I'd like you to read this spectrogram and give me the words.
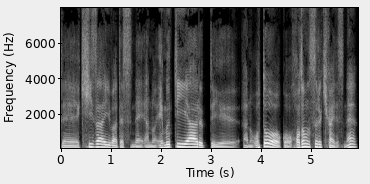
で、機材はですね、あの、MTR っていう、あの、音をこう保存する機械ですね。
